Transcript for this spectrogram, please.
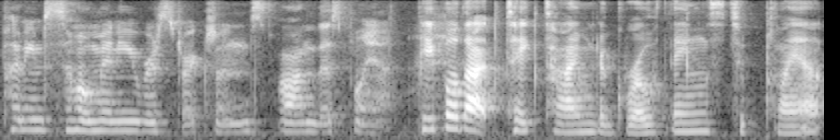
putting so many restrictions on this plant? people that take time to grow things to plant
